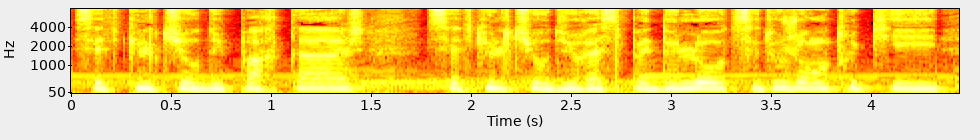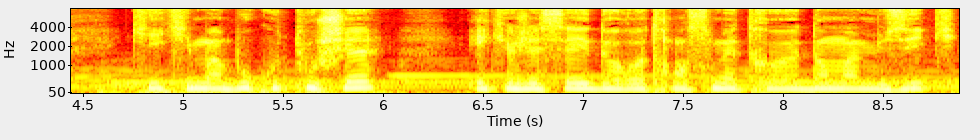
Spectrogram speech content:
cette culture du partage, cette culture du respect de l'autre. C'est toujours un truc qui, qui, m'a beaucoup touché et que j'essaye de retransmettre dans ma musique.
